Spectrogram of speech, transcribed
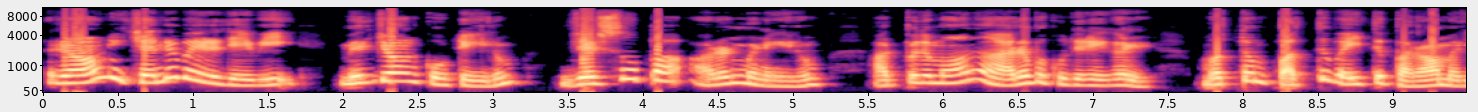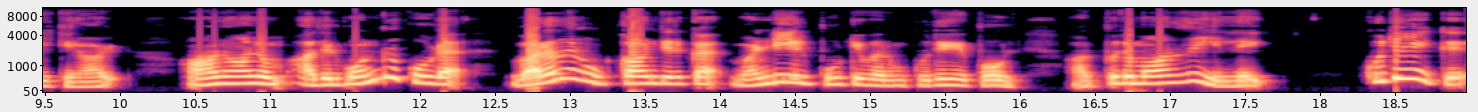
ராணி சென்னபைர தேவி மிர்ஜான் கோட்டையிலும் ஜெர்சோப்பா அரண்மனையிலும் அற்புதமான அரபு குதிரைகள் மொத்தம் பத்து வைத்து பராமரிக்கிறாள். ஆனாலும் அதில் ஒன்று கூட வரதன் உட்கார்ந்திருக்க வண்டியில் பூட்டி வரும் குதிரை போல் அற்புதமானது இல்லை. குதிரைக்கு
